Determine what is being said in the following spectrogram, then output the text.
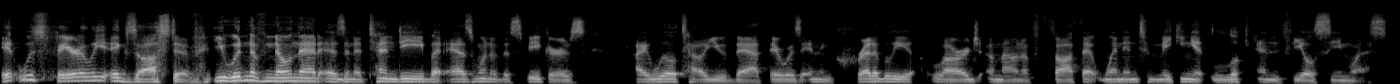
it was fairly exhaustive. You wouldn't have known that as an attendee, but as one of the speakers, I will tell you that there was an incredibly large amount of thought that went into making it look and feel seamless.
